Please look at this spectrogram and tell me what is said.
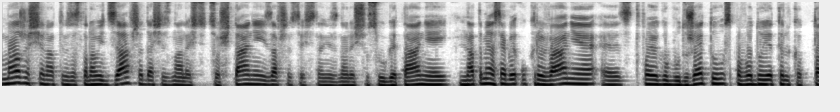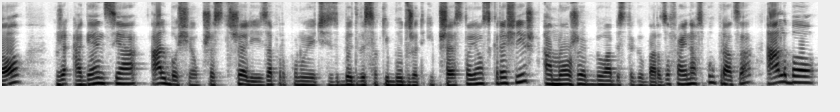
możesz się nad tym zastanowić, zawsze da się znaleźć coś taniej, zawsze jesteś w stanie znaleźć usługę taniej. Natomiast jakby ukrywanie e, z Twojego budżetu spowoduje tylko to, że agencja albo się przestrzeli zaproponuje ci zbyt wysoki budżet i przez to ją skreślisz, a może byłaby z tego bardzo fajna współpraca, albo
